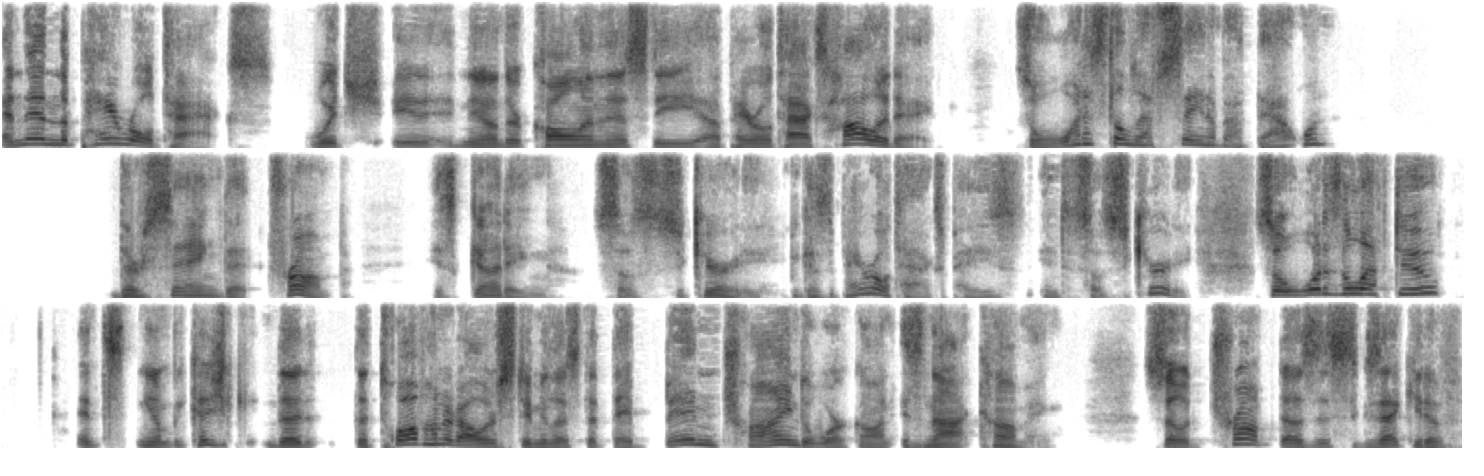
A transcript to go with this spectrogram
and then the payroll tax, which you know they're calling this the uh, payroll tax holiday. So what is the left saying about that one? They're saying that Trump is gutting Social Security because the payroll tax pays into Social Security. So what does the left do? It's you know because you, the the twelve hundred dollars stimulus that they've been trying to work on is not coming. So Trump does this executive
